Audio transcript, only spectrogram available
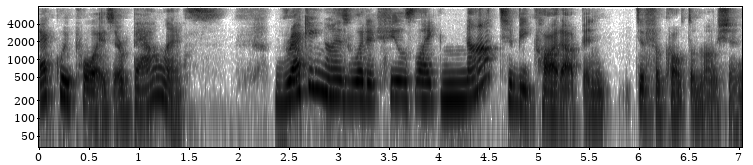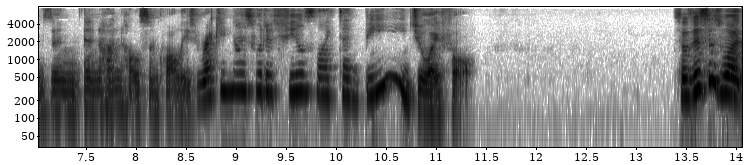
equipoise or balance. Recognize what it feels like not to be caught up in difficult emotions and, and unwholesome qualities. Recognize what it feels like to be joyful. So this is what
